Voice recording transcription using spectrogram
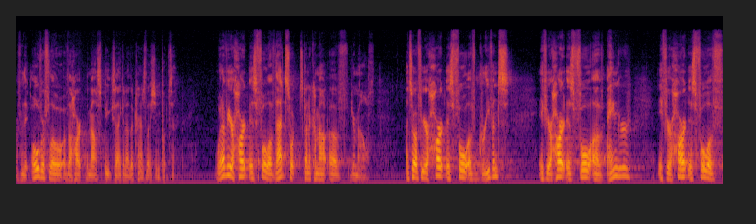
Or from the overflow of the heart, the mouth speaks, I think another translation puts it. Whatever your heart is full of, that's what's going to come out of your mouth. And so if your heart is full of grievance, if your heart is full of anger, if your heart is full of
